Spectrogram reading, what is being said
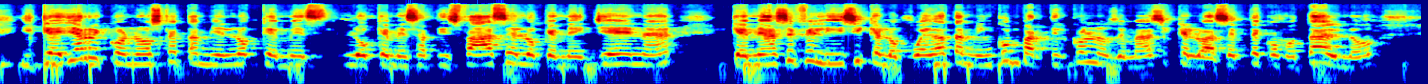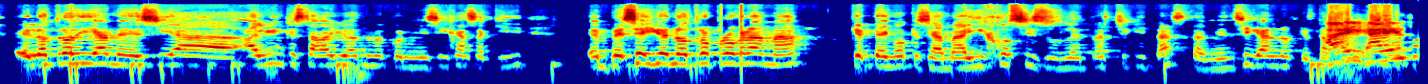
y que ella reconozca también lo que me, lo que me satisface, lo que me llena, que me hace feliz y que lo pueda también compartir con los demás y que lo acepte como tal, ¿no? El otro día me decía alguien que estaba ayudándome con mis hijas aquí, empecé yo en otro programa que tengo que se llama Hijos y sus letras chiquitas, también sigan lo que está. Ay, a eso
